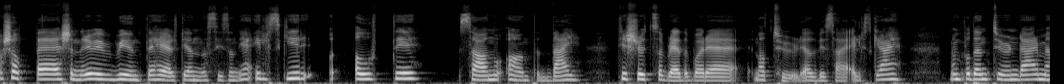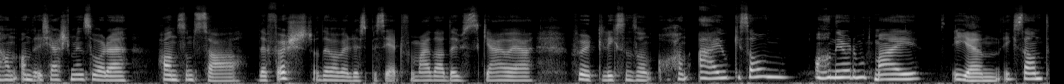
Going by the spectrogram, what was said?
å shoppe.' Skjønner du? Vi begynte hele tiden å si sånn 'Jeg elsker', og alltid sa noe annet enn deg. Til slutt så ble det bare naturlig at vi sa 'jeg elsker deg'. Men på den turen der med han andre kjæresten min, så var det han som sa det først, og det var veldig spesielt for meg, da, det husker jeg, og jeg følte liksom sånn Å, han er jo ikke sånn! Og han gjør det mot meg! Igjen, ikke sant?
